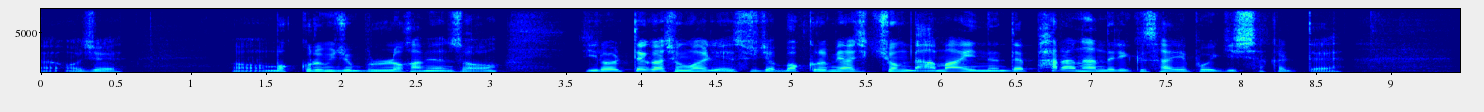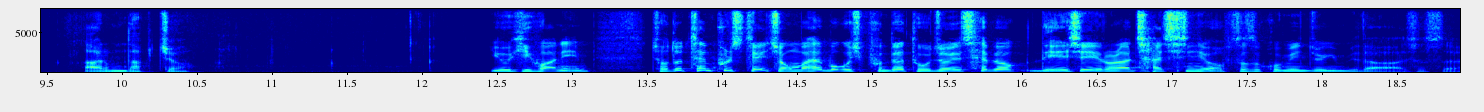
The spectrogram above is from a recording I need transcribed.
예, 어제 어, 먹구름이 좀 물러가면서 이럴 때가 정말 예술이죠. 먹구름이 아직 좀 남아 있는데 파란 하늘이 그 사이에 보이기 시작할 때 아름답죠. 유희화님, 저도 템플스테이 정말 해보고 싶은데 도저히 새벽 4시에 일어날 자신이 없어서 고민 중입니다. 하셨어요.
